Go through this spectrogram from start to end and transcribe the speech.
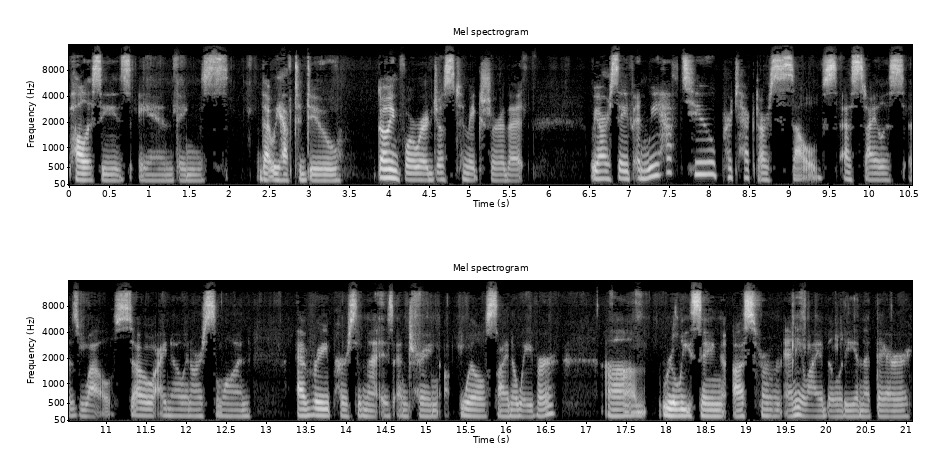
policies and things that we have to do going forward just to make sure that we are safe and we have to protect ourselves as stylists as well. So I know in our salon, every person that is entering will sign a waiver um, releasing us from any liability and that they're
